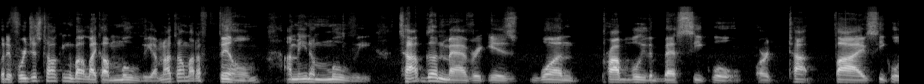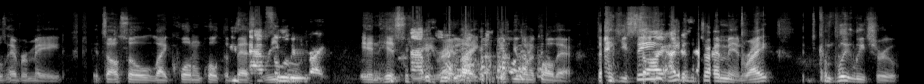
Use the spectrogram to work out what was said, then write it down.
But if we're just talking about like a movie, I'm not talking about a film. I mean a movie. Top Gun Maverick is one probably the best sequel or top five sequels ever made. It's also like quote unquote the He's best absolutely reboot right. In history, right? Like if you want to call that. Thank you. See, Sorry, I had chime in, right? Completely true.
